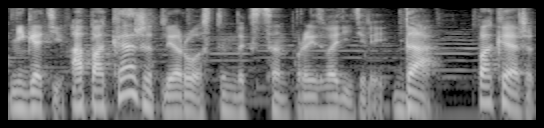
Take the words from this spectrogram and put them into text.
негатив. А покажет ли рост индекс цен производителей? Да, покажет.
